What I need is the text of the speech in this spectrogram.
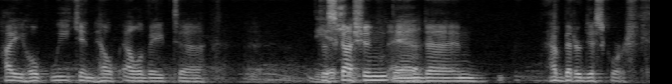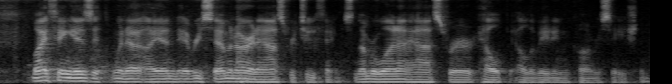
how you hope we can help elevate uh, discussion issue. Yeah. and uh, and have better discourse. My thing is that when I I end every seminar and I ask for two things. Number one, I ask for help elevating the conversation.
